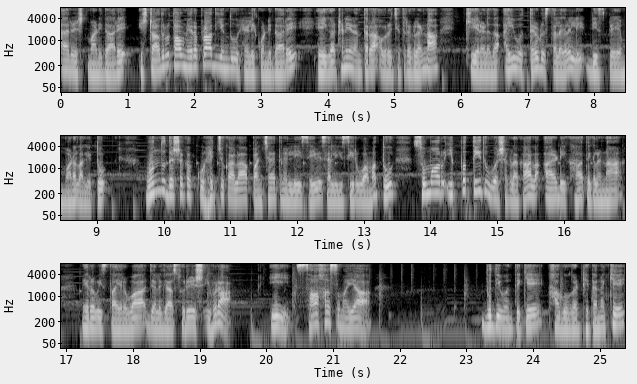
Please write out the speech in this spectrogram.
ಅರೆಸ್ಟ್ ಮಾಡಿದ್ದಾರೆ. ಇಷ್ಟಾದರೂ ತಾವು ನಿರಪರಾಧಿ ಎಂದು ಹೇಳಿಕೊಂಡಿದ್ದಾರೆ. ಈ ಘಟನೆಯ ನಂತರ ಅವರ ಚಿತ್ರಗಳನ್ನು ಕೇರಳದ ಐವತ್ತೆರಡು ಸ್ಥಳಗಳಲ್ಲಿ ಡಿಸ್ಪ್ಲೇ ಮಾಡಲಾಗಿತ್ತು. ಒಂದು ದಶಕಕ್ಕೂ ಹೆಚ್ಚು ಕಾಲ ಪಂಚಾಯತ್ನಲ್ಲಿ ಸೇವೆ ಸಲ್ಲಿಸಿರುವ ಮತ್ತು ಸುಮಾರು ಇಪ್ಪತ್ತೈದು ವರ್ಷಗಳ ಕಾಲ ಆರ್ ಡಿ ಖಾತೆಗಳನ್ನು ನಿರ್ವಹಿಸ್ತಾ ಇರುವ ಜಲಜಾ ಸುರೇಶ್ ಇವರ ಈ ಸಾಹಸಮಯ ಬುದ್ಧಿವಂತಿಕೆ ಹಾಗೂ ಗಟ್ಟಿತನಕ್ಕೆ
